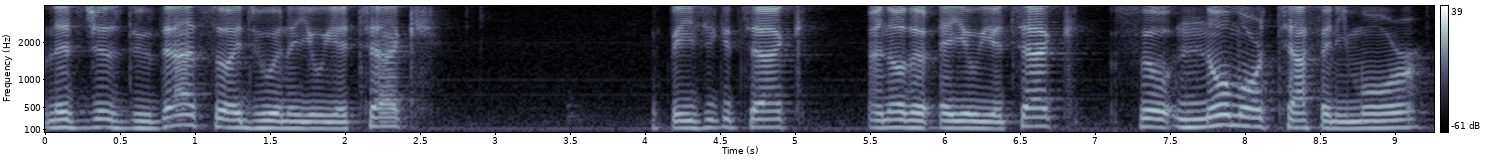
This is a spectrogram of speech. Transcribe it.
Let's just do that. So I do an AoE attack, basic attack, another AoE attack. So no more Taff anymore.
